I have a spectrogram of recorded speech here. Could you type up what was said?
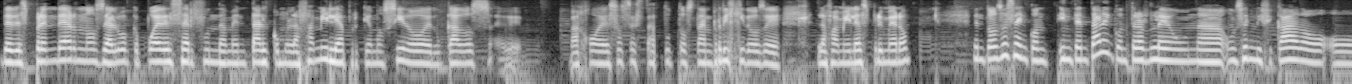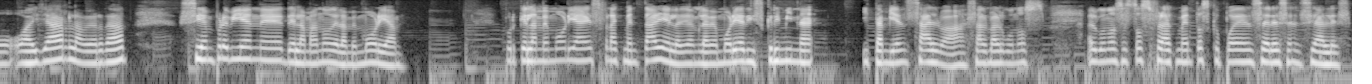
de desprendernos de algo que puede ser fundamental como la familia, porque hemos sido educados eh, bajo esos estatutos tan rígidos de la familia es primero. Entonces, intentar encontrarle una, un significado o, hallar la verdad siempre viene de la mano de la memoria, porque la memoria es fragmentaria y la, memoria discrimina y también salva, salva algunos, algunos de estos fragmentos que pueden ser esenciales.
